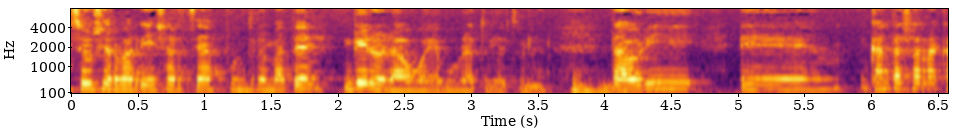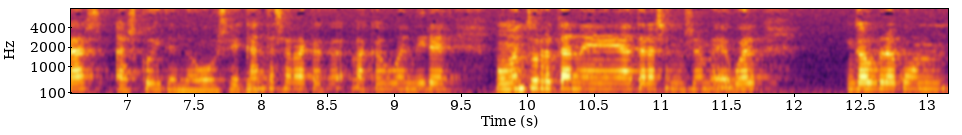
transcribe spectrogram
zeu zer barri esartzea punturen baten gero eraue buratu jatzunen. Eta hori e, kanta sarrakaz asko egiten dugu. Ze kanta sarrakak akaguen dire momentu horretan e, aterazen duzen, bai, igual gaur egun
